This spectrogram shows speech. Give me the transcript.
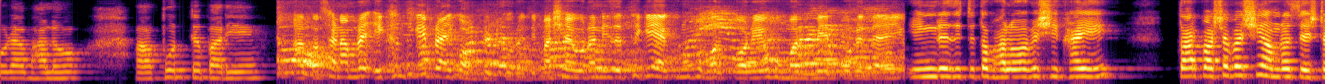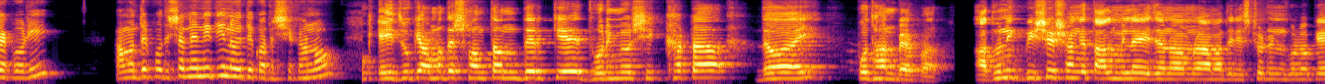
ওরা ভালো পড়তে পারে। আর তাছাড়া আমরা এখান থেকে প্রায় কমপ্লিট করে দিই। বাসায় ওরা নিজের থেকে এখনও হোমওয়ার্ক করে হোমওয়ার্ক বের করে দেয়। ইংরেজিতে তো ভালোভাবে শেখাই। তার পাশাপাশি আমরা চেষ্টা করি আমাদের প্রতিষ্ঠানে নীতি নৈতিকতা শেখানো। এই যুগে আমাদের সন্তানদেরকে ধর্মীয় শিক্ষাটা দেওয়াই প্রধান ব্যাপার। আধুনিক বিশ্বের সঙ্গে তাল মিলাই যেন আমরা আমাদের স্টুডেন্টগুলোকে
